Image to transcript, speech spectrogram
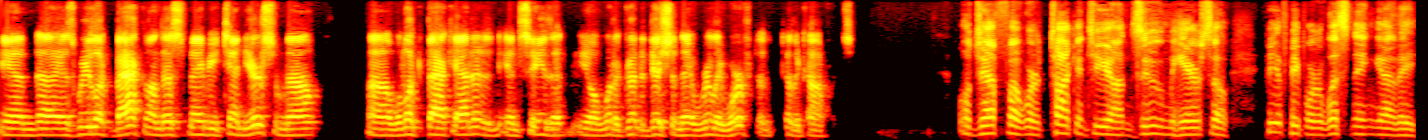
And uh, as we look back on this, maybe 10 years from now, uh, we'll look back at it and, and, see that, you know, what a good addition they really were to, to the conference. Well, Jeff, uh, we're talking to you on Zoom here. So if people are listening, uh, they,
